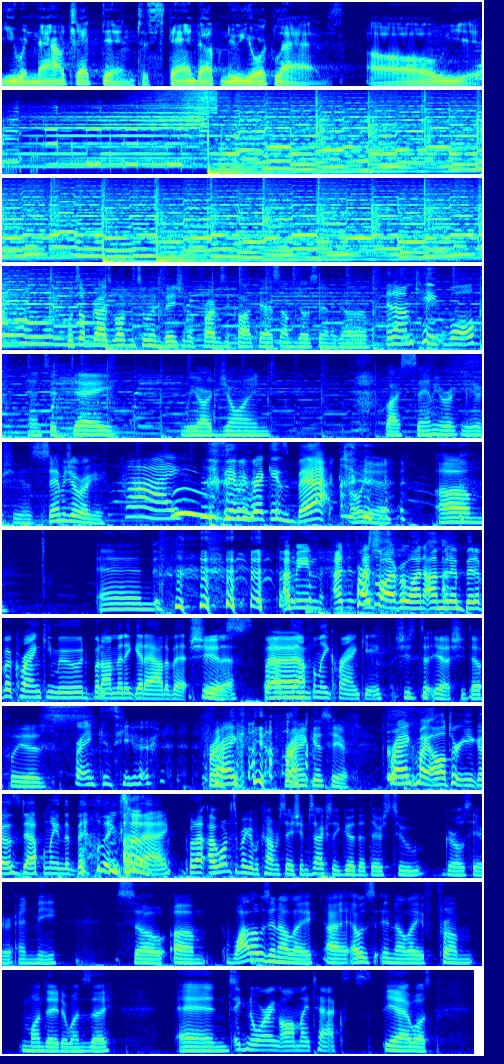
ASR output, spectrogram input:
You are now checked in to Stand Up New York Labs. Oh, yeah. What's up, guys? Welcome to Invasion of Privacy Podcast. I'm Joe Santagato, And I'm Kate Wolf. and today we are joined by Sammy Ricky. Here she is, Sammy Joe Ricky. Hi. Sammy Rick is back. Oh yeah. um, and I mean, I just First of all, everyone, I'm in a bit of a cranky mood, but I'm gonna get out of it. She through is. this. but I'm And- definitely cranky. she's de- yeah, she definitely is. Frank is here. Frank, Frank, Frank is here. Frank, my alter ego, is definitely in the building today. But I, I wanted to bring up a conversation. It's actually good that there's two girls here and me. So um, while I was in LA, I, I was in LA from Monday to Wednesday, and Ignoring all my texts. yeah, it was.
